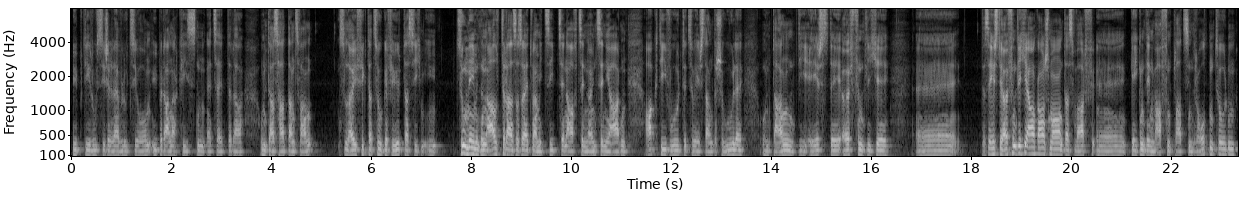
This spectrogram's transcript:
über die russische Revolution, über Anarchisten etc. Und das hat dann 20 zwangsläufig dazu geführt, dass ich im zunehmenden Alter, also so etwa mit 17, 18, 19 Jahren, aktiv wurde, zuerst an der Schule und dann die erste öffentliche äh, das erste öffentliche Engagement, das war äh, gegen den Waffenplatz in Rotenturm.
